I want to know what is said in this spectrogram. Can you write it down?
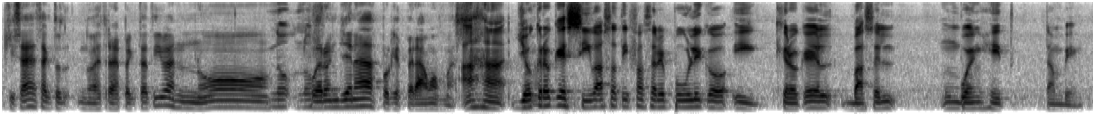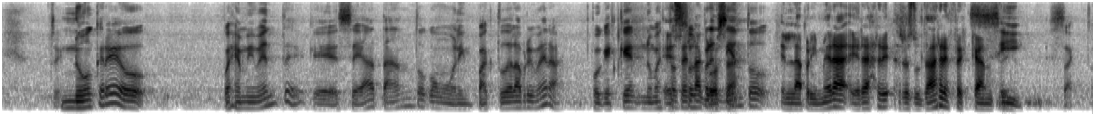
Quizás, exacto, nuestras expectativas no, No, no- fueron llenadas porque esperábamos más. Ajá, yo creo que sí va a satisfacer el público y creo que él va a ser un buen hit también. Sí. No creo, pues en mi mente, que sea tanto como el impacto de la primera. Porque es que no me está Esa es la cosa. sorprendiendo. En la primera era re- resultaba refrescante. Sí, exacto.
